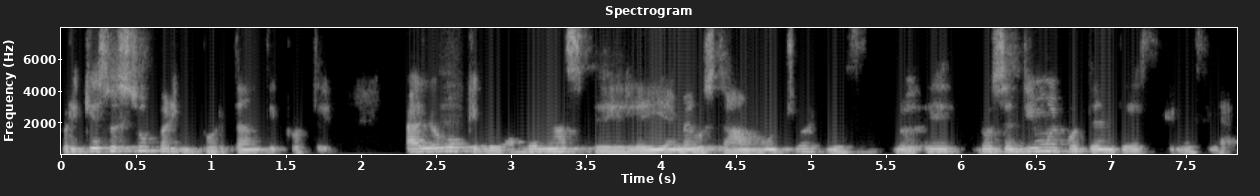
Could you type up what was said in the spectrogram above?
porque eso es súper importante, Cote. Algo que apenas eh, leía y me gustaba mucho y lo, eh, lo sentí muy potente es que decía,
